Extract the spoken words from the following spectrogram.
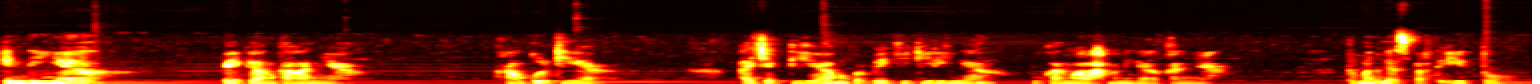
Intinya, pegang tangannya, rangkul dia, ajak dia memperbaiki dirinya, bukan malah meninggalkannya. Teman gak seperti itu.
